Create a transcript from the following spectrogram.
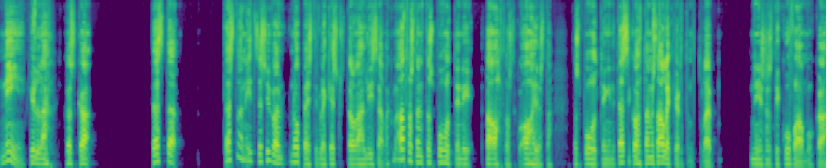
Niin, kyllä, koska tästä, tästä on itse asiassa hyvä nopeasti vielä keskustella vähän lisää. Vaikka me Athosta nyt tuossa puhuttiin, niin, tai Ahtosta kuin Ahjosta tuossa puhuttiin, niin tässä kohtaa myös allekirjoittanut tulee niin sanotusti kuvaa mukaan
